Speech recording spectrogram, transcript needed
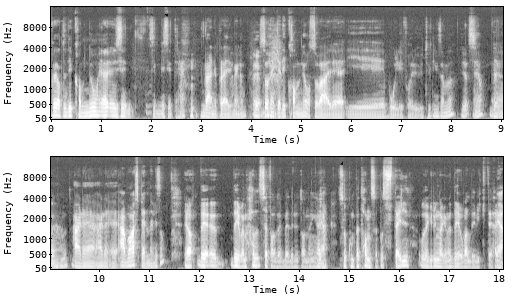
For at de kan jo jeg, jeg, siden, vi sitter her, vernepleiere imellom, så tenker jeg de kan jo også være i bolig for utviklingshemmede. Yes, Ja. det Eh, jeg, er det, er det, er, hva er spennende, liksom? Ja, det, er- det er jo en helsefagarbeiderutdanning her. Ja. Så kompetanse på stell og det grunnleggende det er jo veldig viktig her Ja.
